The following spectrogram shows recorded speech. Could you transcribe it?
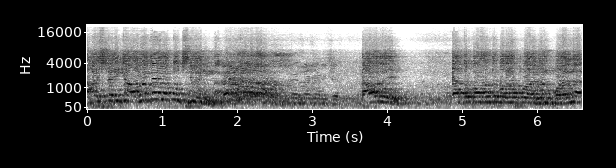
আঠাশ তারিখে আমাদের মতো ছিলেন না। তাহলে এত কথা তো বলার প্রয়োজন পড়ে না।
